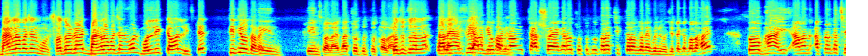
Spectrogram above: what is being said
বাংলা বাজার মোড় সদরঘাট বাংলা বাজার মোড় মল্লিক টাওয়ার লিফটের তৃতীয় তলায়। তিন তিন তলায় বা চতুর্থ তলায়। চতুর্থ তলায় আসলে আমাকে পাবেন। চতুর্থ তলা চিত্তরঞ্জন এভিনিউ যেটাকে বলা হয়। তো ভাই আমার আপনার কাছে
